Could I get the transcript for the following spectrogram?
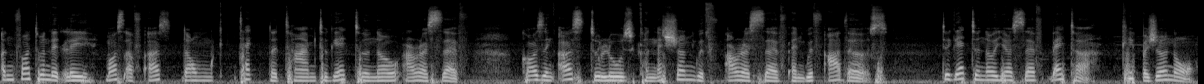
Unfortunately, most of us don't take the time to get to know ourselves, causing us to lose connection with ourselves and with others. To get to know yourself better, keep a journal,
